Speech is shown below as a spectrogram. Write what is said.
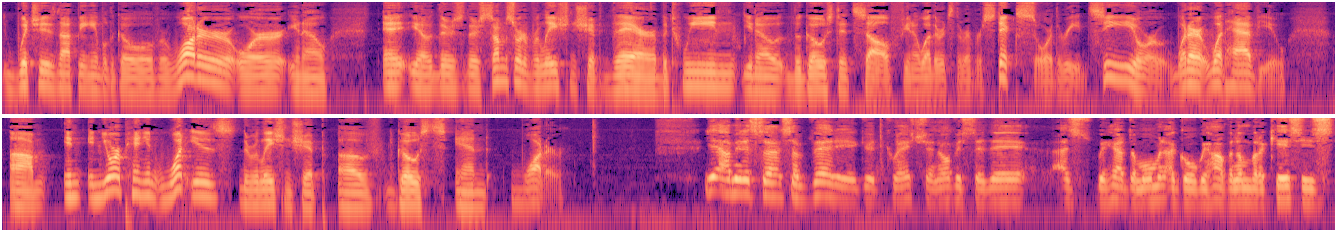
witches not being able to go over water or, you know, and, you know, there's, there's some sort of relationship there between, you know, the ghost itself, you know, whether it's the river Styx or the Reed Sea or whatever, what have you. Um, in, in your opinion, what is the relationship of ghosts and water? Yeah, I mean, it's a, it's a very good question. Obviously, they, as we heard a moment ago, we have a number of cases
